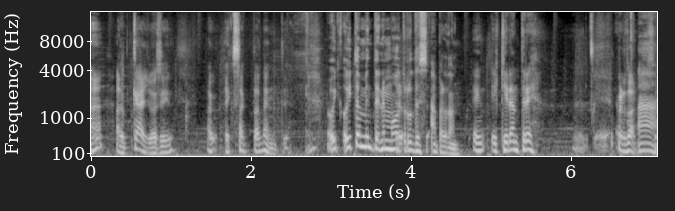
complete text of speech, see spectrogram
¿ah? al callo, así. Exactamente. Hoy, hoy también tenemos otros... Ah, perdón. Es que eran tres. Perdón. Ah.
